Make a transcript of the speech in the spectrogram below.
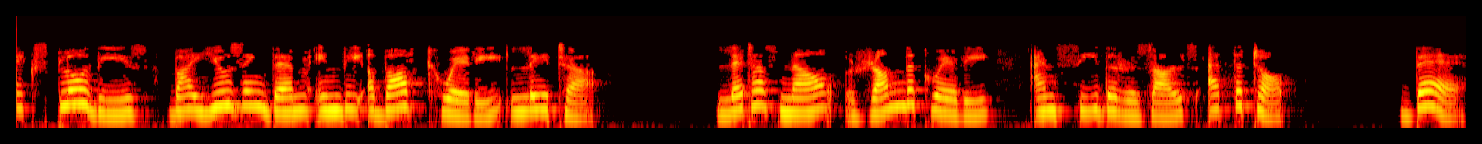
Explore these by using them in the above query later. Let us now run the query and see the results at the top. There,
